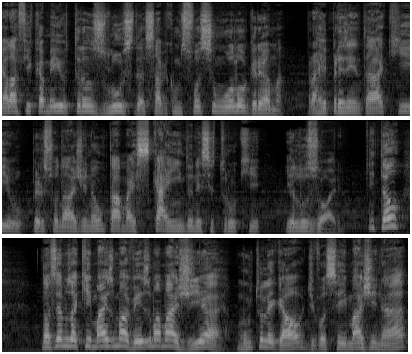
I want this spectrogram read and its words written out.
ela fica meio translúcida, sabe, como se fosse um holograma, para representar que o personagem não está mais caindo nesse truque ilusório. Então, nós temos aqui mais uma vez uma magia muito legal de você imaginar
